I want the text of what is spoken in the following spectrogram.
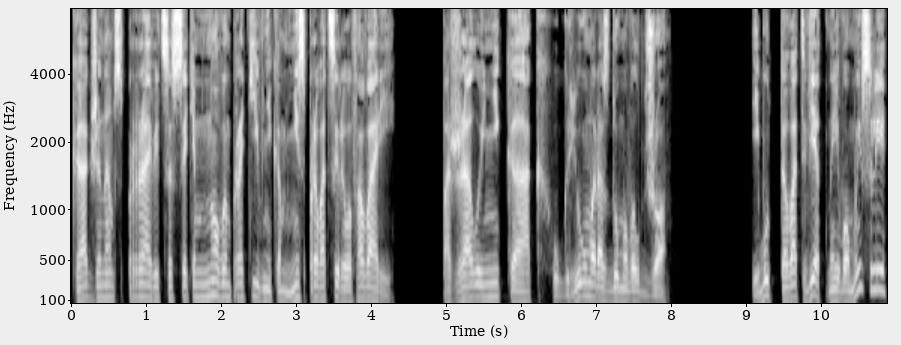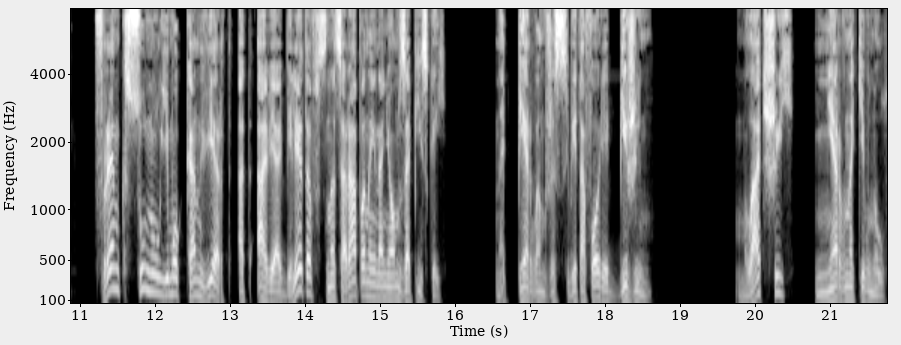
Как же нам справиться с этим новым противником, не спровоцировав аварии? Пожалуй, никак, угрюмо раздумывал Джо. И будто в ответ на его мысли Фрэнк сунул ему конверт от авиабилетов с нацарапанной на нем запиской. «На первом же светофоре бежим!» Младший нервно кивнул.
